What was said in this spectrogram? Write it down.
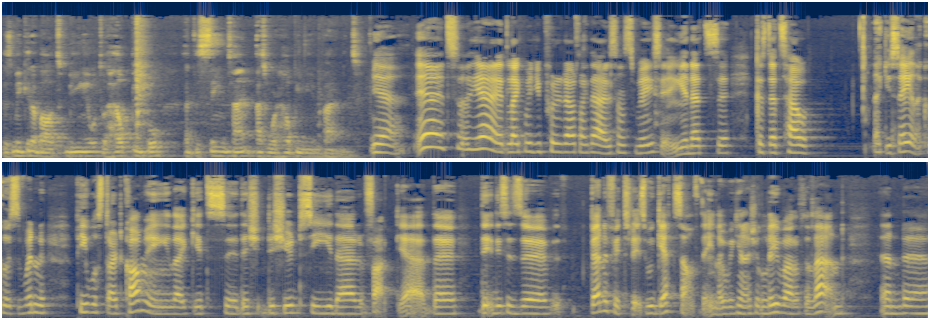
Let's make it about being able to help people at the same time as we're helping the environment. Yeah, yeah, it's uh, yeah, it, like when you put it out like that, it sounds amazing, and that's because that's how, like you say, like because when people start coming, like it's uh, they sh- they should see that fuck yeah, the, the this is a benefit to this. We get something like we can actually live out of the land, And uh,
